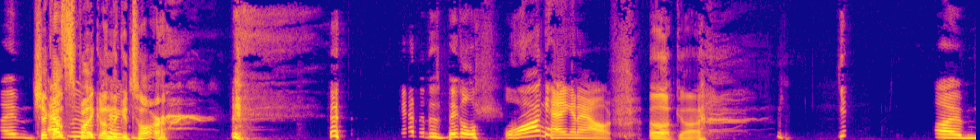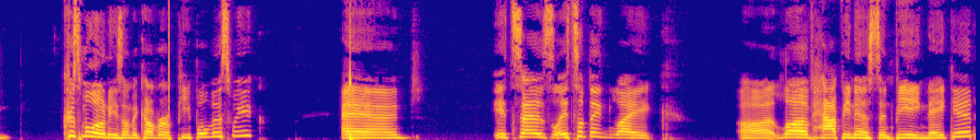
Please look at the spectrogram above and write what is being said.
I'm, Check out we Spike on the guitar. and with this big old schlong hanging out. Oh god. yeah. Um Chris Meloni's on the cover of People this week, and it says it's something like uh, love, happiness, and being naked.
